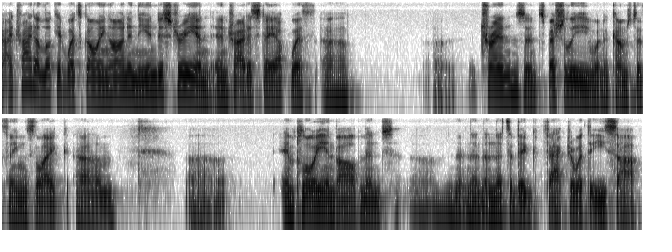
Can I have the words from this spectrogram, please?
I try to look at what's going on in the industry and, and try to stay up with uh, uh, trends, and especially when it comes to things like um, uh, employee involvement. Um, and, and, that's a big factor with the ESOP.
